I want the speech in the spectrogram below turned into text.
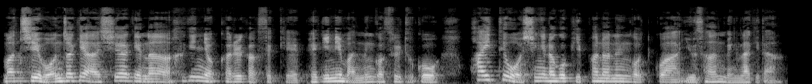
마치 원작의 아시아계나 흑인 역할을 각색해 백인이 맡는 것을 두고 whitewashing이라고 비판하는 것과 유사한 맥락이다.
